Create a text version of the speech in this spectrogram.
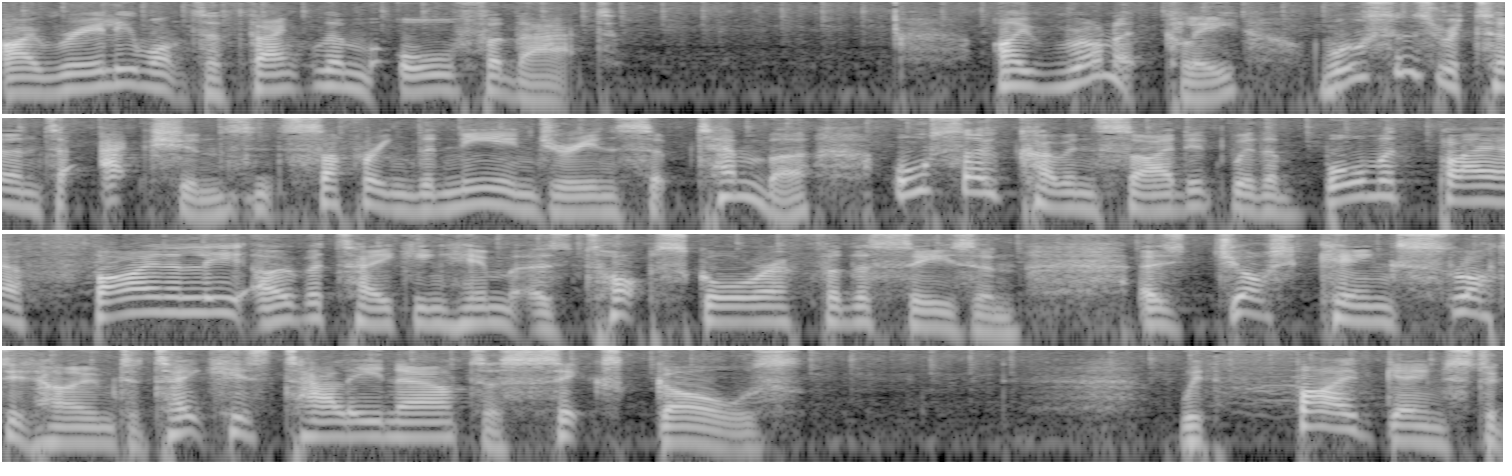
I really want to thank them all for that. Ironically, Wilson's return to action since suffering the knee injury in September also coincided with a Bournemouth player finally overtaking him as top scorer for the season, as Josh King slotted home to take his tally now to six goals. With five games to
